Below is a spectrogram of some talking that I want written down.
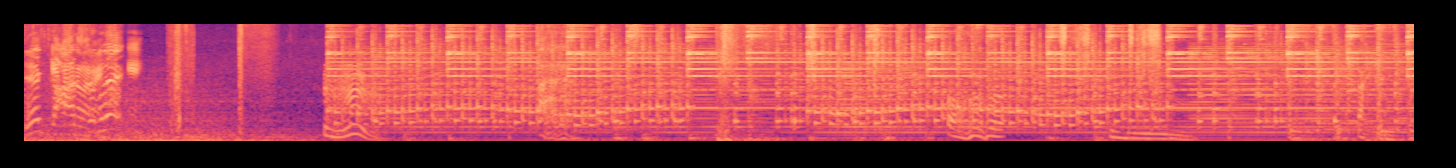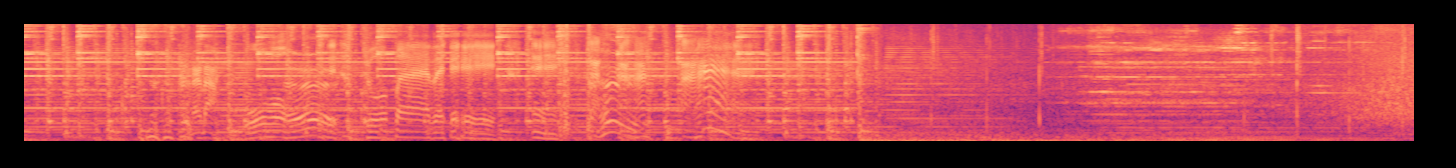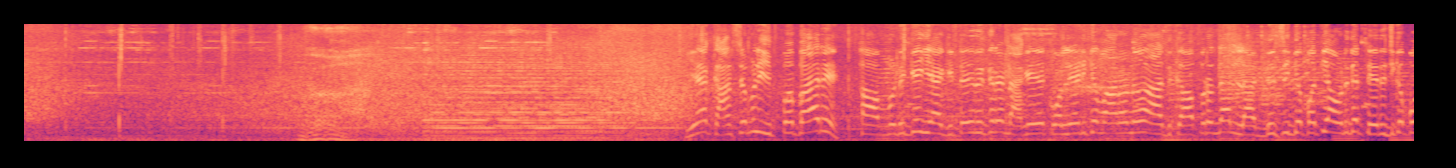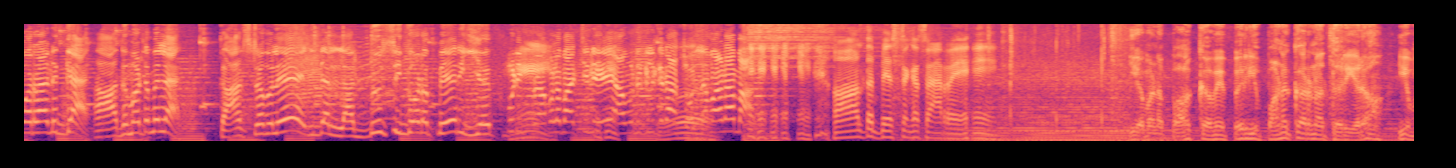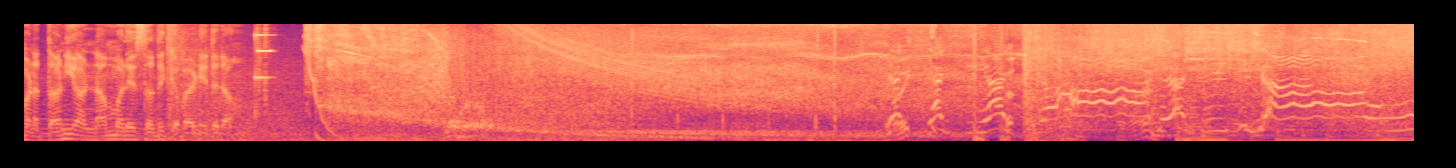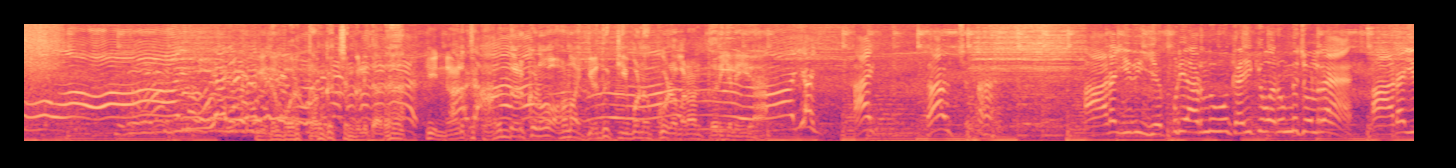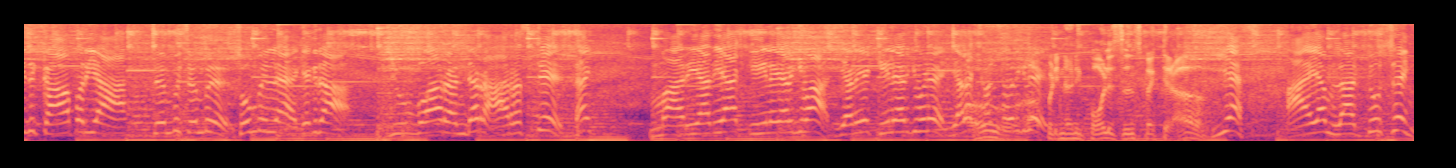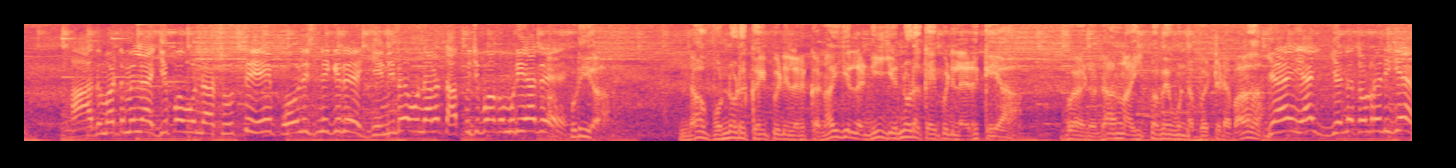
ஏ கான்ஸ்டபிளே அடடா ஏன் கான்ஸ்டபிள் இப்ப பாரு. அவனுக்கு என்கிட்ட இருக்கிற நகையை கொள்ளையடிக்க வரணும். அதுக்கப்புறம் தான் லட்டு சிங்க பத்தி அவனுக்கு தெரிஞ்சுக்க போறானுங்க. அது மட்டும் இல்லை கான்ஸ்டபிளே இந்த லட்டு சிங்கோட பேர் எப்படி பிரபலமாச்சுன்னு அவனுக்கு நான் சொல்ல வேணாமா ஆல் தி பெஸ்ட்டுங்க சார் இவனை பார்க்கவே பெரிய பணக்காரனா தெரியறான் இவனை தனியா நம்மளே சதிக்க வேண்டியதுதான் ஏய், ஏய், ஏய், ஏய், ஏய், தங்கச்சங்கிலி தானே இந்நேரத்துக்கு அறந்திருக்கணும் ஆனா எதுக்கு இவனை கூட வரான்னு தெரியலையே. அட இது எப்படி அருந்து உன் கைக்கு வரும்னு சொல்றேன்? அட இது காப்பரியா? செம்பு செம்பு சொம்பு இல்ல கேக்குதா? யூ ஆர் அண்டர் அரெஸ்ட் மரியாதையா கீழே இறங்கி வா. என்னைய கீழே இறக்கி விடு. எல கண்டு வலிக்குது. அப்படின்னா நீ police இன்ஸ்பெக்டரா? Yes I am Laddu Singh. அது மட்டும் இல்ல இப்ப உன்னை சுத்தி போலீஸ் நிக்குது. இனிமே உன்னால தப்பிச்சு போக முடியாது. அப்படியா? நான் உன்னோட கைப்பிடியில இருக்கனா? இல்ல நீ என்னோட கைப்பிடியில இருக்கியா? வேணும்னா நான் இப்பவே உன்னை விட்டுடவா? ஏன் ஏன் என்ன சொல்ற நீங்க?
